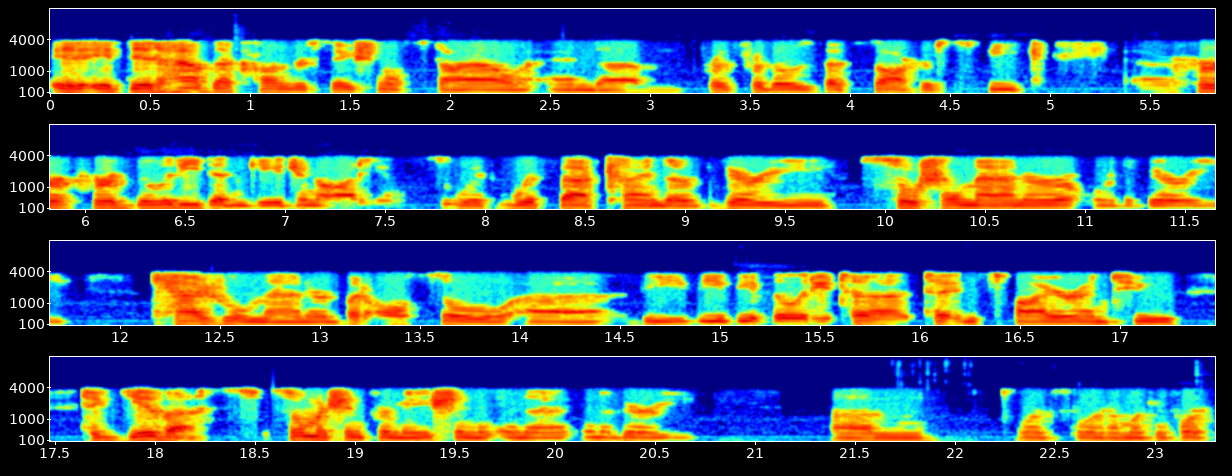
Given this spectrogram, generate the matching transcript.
it, it did have that conversational style. And um, for, for those that saw her speak, uh, her her ability to engage an audience with with that kind of very social manner or the very casual manner, but also uh, the, the the ability to to inspire and to to give us so much information in a in a very um, what's the word I'm looking for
